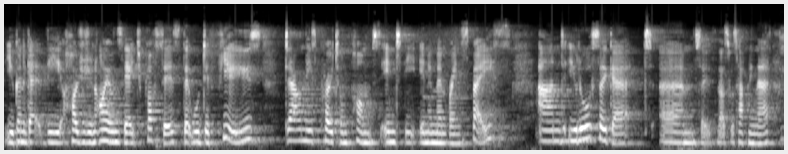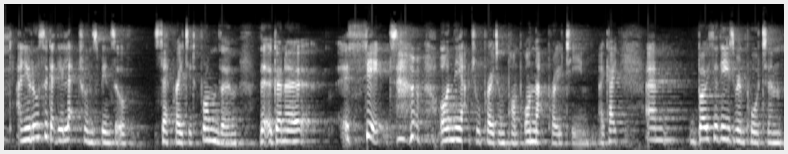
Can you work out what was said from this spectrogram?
you're going to get the hydrogen ions, the H pluses, that will diffuse down these proton pumps into the inner membrane space. And you'll also get, um, so that's what's happening there, and you'll also get the electrons being sort of separated from them that are going to sit on the actual proton pump on that protein okay um, both of these are important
